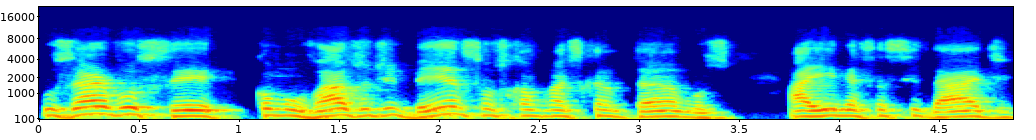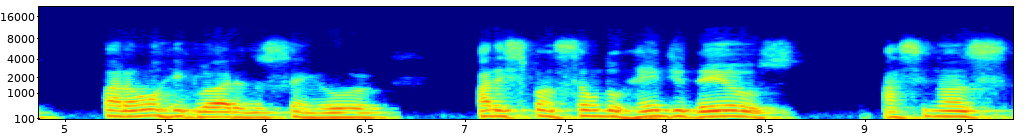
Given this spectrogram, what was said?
usar você como vaso de bênçãos, como nós cantamos aí nessa cidade, para a honra e glória do Senhor, para a expansão do reino de Deus. Assim nós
